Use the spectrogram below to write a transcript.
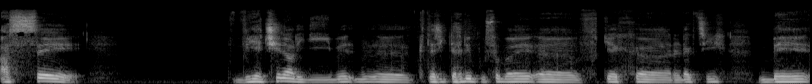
asi většina lidí, by, kteří tehdy působili v těch redakcích, by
